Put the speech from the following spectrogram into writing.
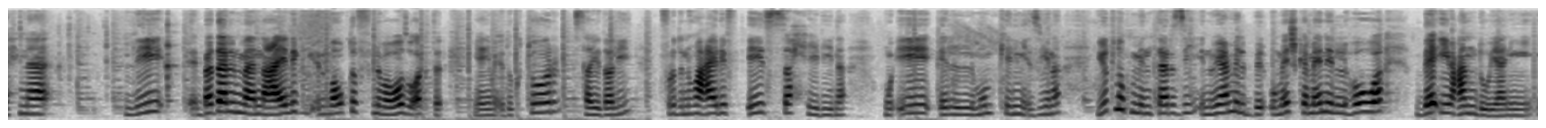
إحنا ليه بدل ما نعالج الموقف نبوظه أكتر؟ يعني دكتور صيدلي المفروض إن هو عارف إيه الصحي لينا وإيه اللي ممكن يأذينا. يطلب من ترزي إنه يعمل بالقماش كمان اللي هو باقي عنده. يعني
